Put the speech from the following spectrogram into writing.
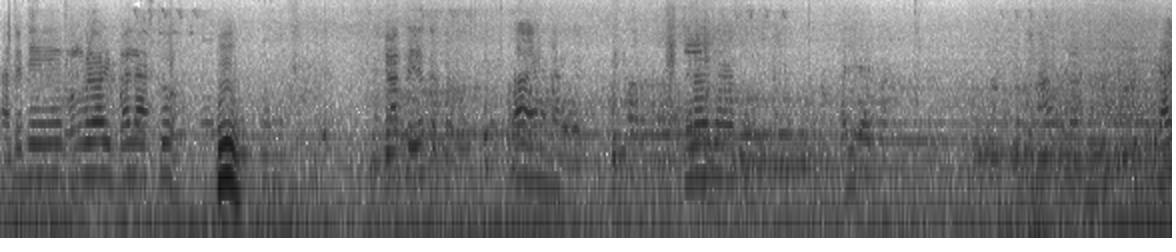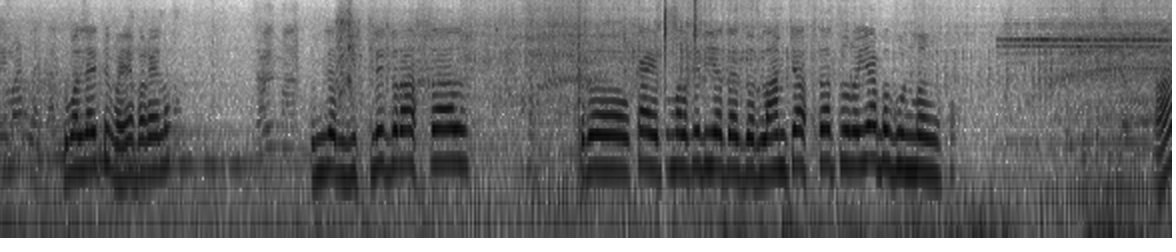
आता ते मंगळवारी बंद असतो. हम्म. हा आहे ना जरा जरा. असं. जाळी मारलाय का? तुम्हाला जायचं का भैया बघायला? तुम्ही जर इथले जर असाल तर काय तुम्हाला कधी येतात जर लांबचे असतात तर या बघून मग. हा?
